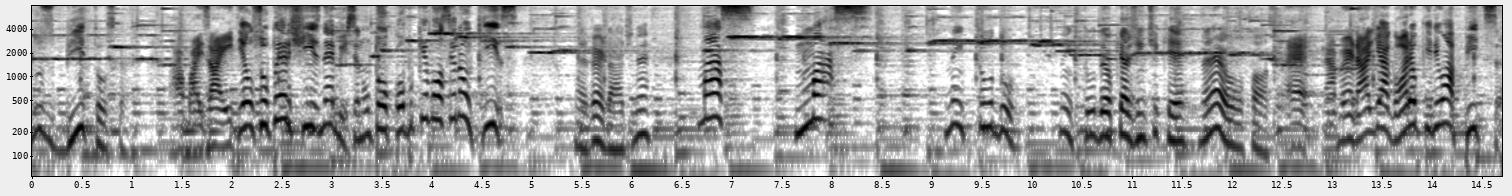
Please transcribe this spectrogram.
dos Beatles, cara. Ah, mas aí tem o Super X, né, bicho? Você não tocou porque você não quis. É verdade, né? Mas, mas, nem tudo, nem tudo é o que a gente quer, né, ô Fausto? É, na verdade agora eu queria uma pizza,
